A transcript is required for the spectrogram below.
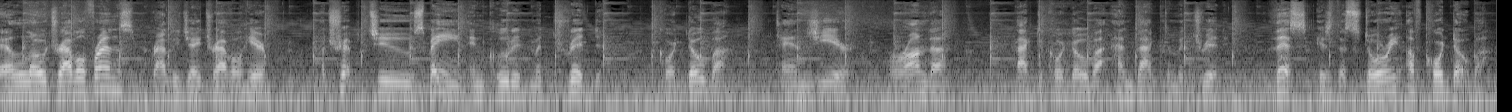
Hello, travel friends. Bradley Jay Travel here. A trip to Spain included Madrid, Cordoba, Tangier, Ronda, back to Cordoba, and back to Madrid. This is the story of Cordoba.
